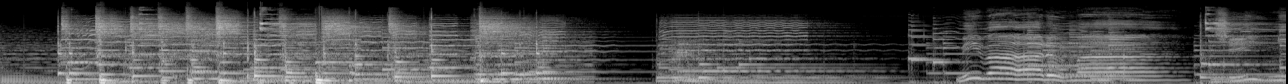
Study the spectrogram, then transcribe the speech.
မိဘတို့မှာရှိမြ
